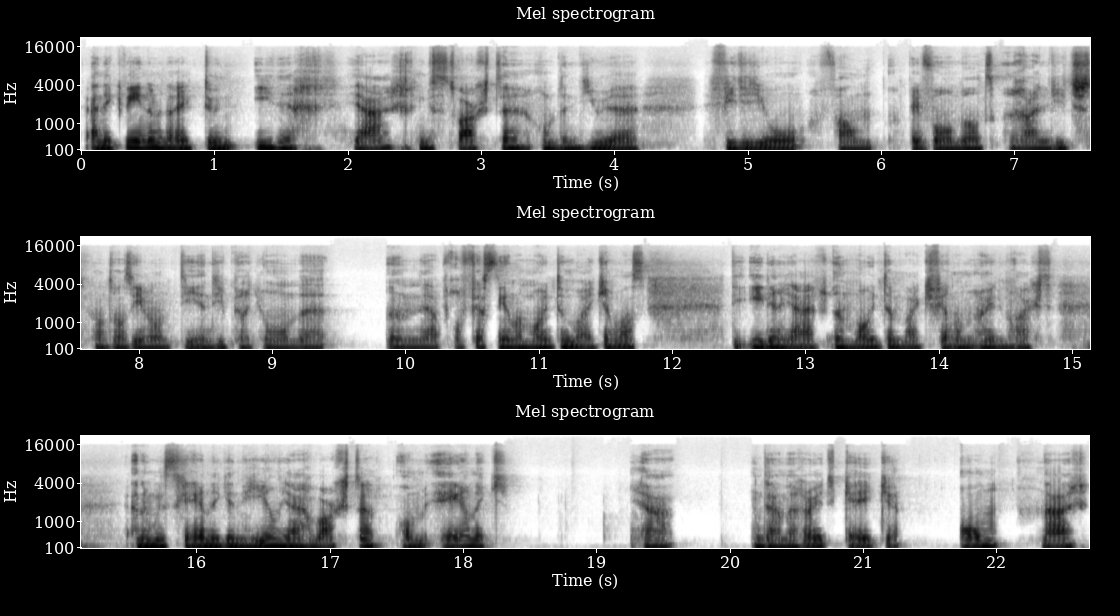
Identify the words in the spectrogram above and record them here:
En ik weet nog dat ik toen ieder jaar moest wachten op de nieuwe video van bijvoorbeeld Ralic. Dat was iemand die in die periode een professionele mountainbiker was, die ieder jaar een mountainbike film uitbracht. En dan moest je eigenlijk een heel jaar wachten om eigenlijk ja, daar naar uit te kijken om naar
